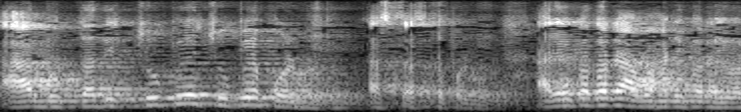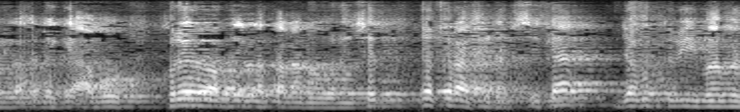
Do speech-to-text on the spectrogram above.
আর মুক্তাদি চুপে চুপে পড়বে, আস্তে আস্তে পড়বে। আর এই কথাটা আবু হানিফা রহিমাল্লাহ এটাকে আবু হুরের আল্লাহ তালানো বলেছেন একরাফি নাফসিকা যখন তুমি ইমামের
